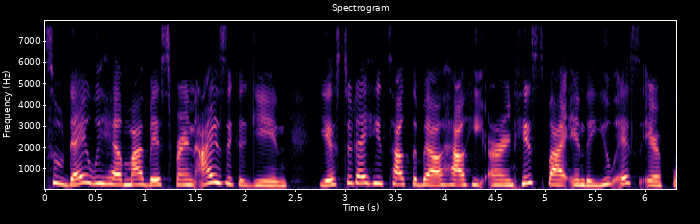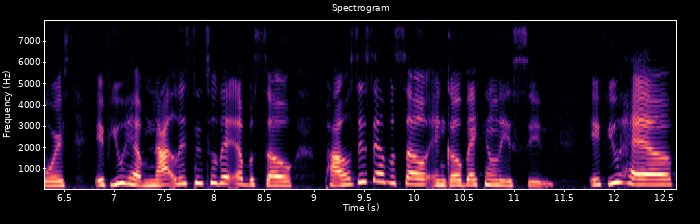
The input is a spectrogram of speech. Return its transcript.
Today we have my best friend Isaac again. Yesterday he talked about how he earned his spot in the U.S. Air Force. If you have not listened to that episode, pause this episode and go back and listen. If you have,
